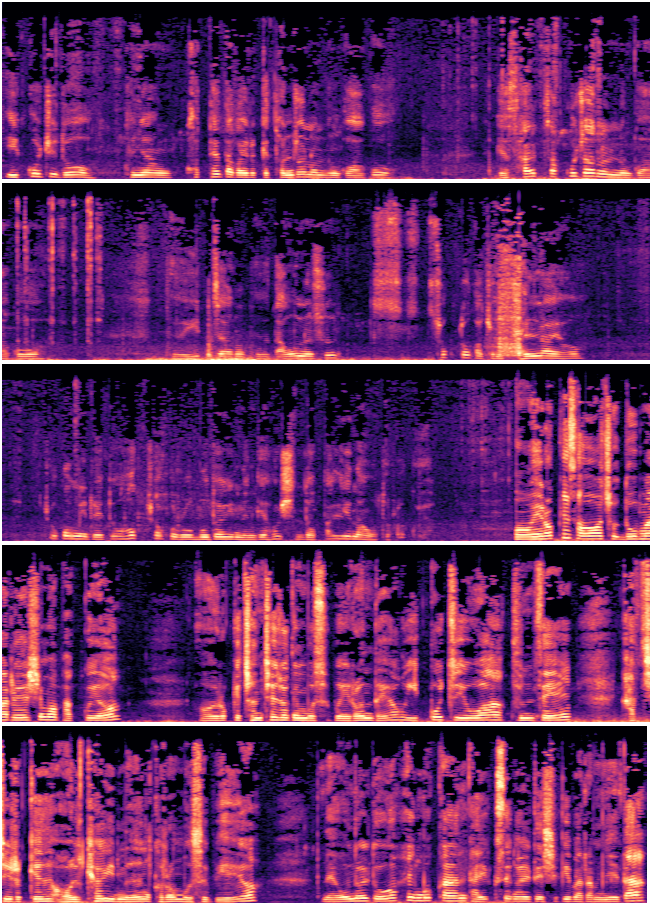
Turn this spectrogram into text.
이 꼬지도 그냥 겉에다가 이렇게 던져 놓는 거하고 이렇게 살짝 꽂아 놓는 거하고 그 입장 그 나오는 수, 속도가 좀 달라요. 조금이라도 흙적으로 묻어 있는 게 훨씬 더 빨리 나오더라고요. 어, 이렇게 해서 저 노마를 심어 봤고요. 어, 이렇게 전체적인 모습은 이런데요. 이꼬지와 군생 같이 이렇게 얽혀 있는 그런 모습이에요. 네, 오늘도 행복한 다육생활 되시기 바랍니다.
